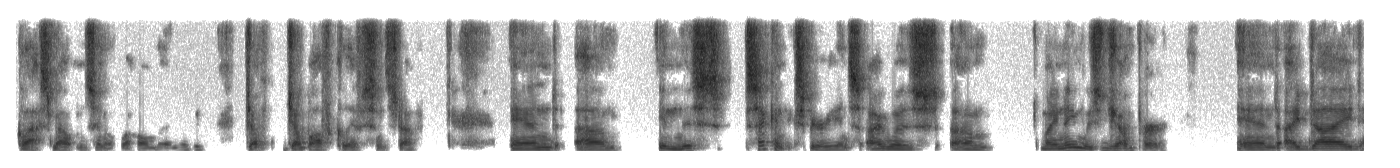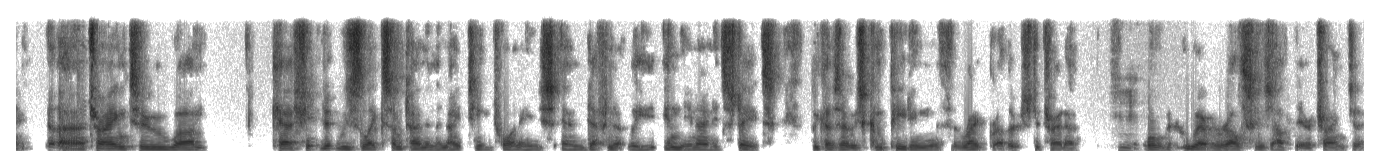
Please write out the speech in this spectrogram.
Glass Mountains in Oklahoma, and we would jump jump off cliffs and stuff. And um, in this second experience, I was um, my name was Jumper, and I died uh, trying to um, cash. in- It was like sometime in the 1920s, and definitely in the United States, because I was competing with the Wright brothers to try to, Hmm. or whoever else was out there trying to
